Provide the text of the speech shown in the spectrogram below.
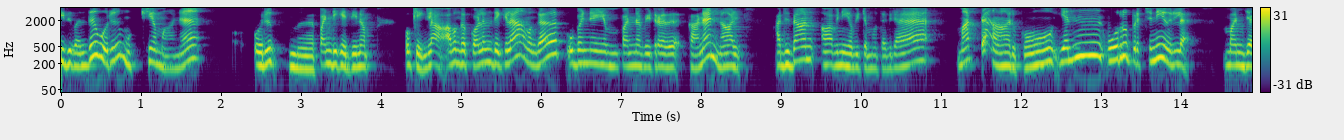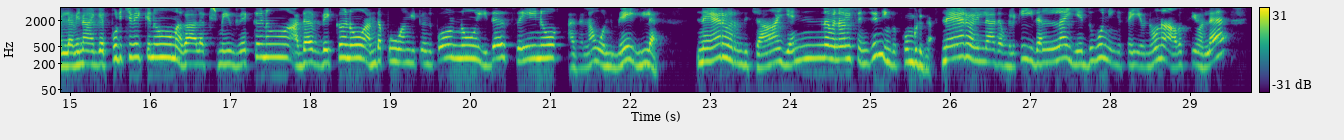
இது வந்து ஒரு முக்கியமான ஒரு பண்டிகை தினம். ஓகேங்களா? அவங்க குழந்தைகளை அவங்க உபநயம் பண்ண விடுறதுக்கான நாள். அதுதான் ஆவினி அவிட்டமோ தவிர மற்ற யாருக்கும் என் ஒரு பிரச்சனையும் இல்லை. மஞ்சளில் விநாயகர் பிடிச்சி வைக்கணும் மகாலட்சுமி வைக்கணும் அதை வைக்கணும் அந்த பூ வாங்கிட்டு வந்து போடணும் இதை செய்யணும் அதெல்லாம் ஒன்றுமே இல்லை. நேரம் இருந்துச்சா என்ன வேணாலும் செஞ்சு நீங்க கும்பிடுங்க. நேரம் இல்லாதவங்களுக்கு இதெல்லாம் எதுவும் நீங்க செய்யணும்னு அவசியம் இல்லை.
